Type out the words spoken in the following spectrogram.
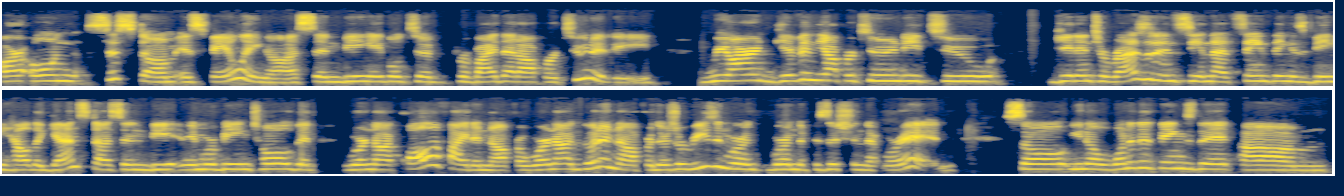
our own system is failing us in being able to provide that opportunity we aren't given the opportunity to get into residency and that same thing is being held against us and be and we're being told that we're not qualified enough or we're not good enough or there's a reason we're in, we're in the position that we're in. So you know one of the things that um,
